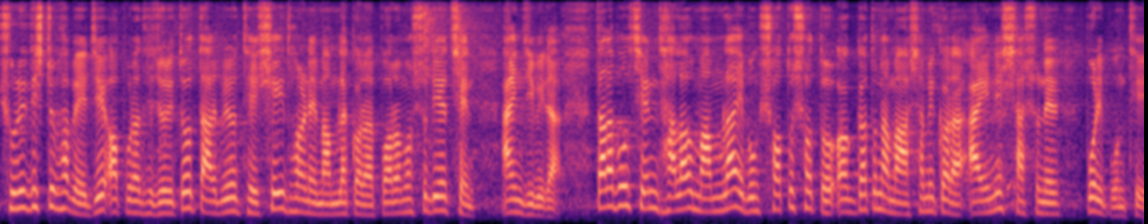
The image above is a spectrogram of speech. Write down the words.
সুনির্দিষ্টভাবে যে অপরাধে জড়িত, তার বিরুদ্ধে সেই ধরনের মামলা করার পরামর্শ দিয়েছেন আইনজীবীরা। তারা বলছেন, ঢালাও মামলা এবং শত শত অজ্ঞাতনামা আসামি করা আইনের শাসনের পরিপন্থী।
